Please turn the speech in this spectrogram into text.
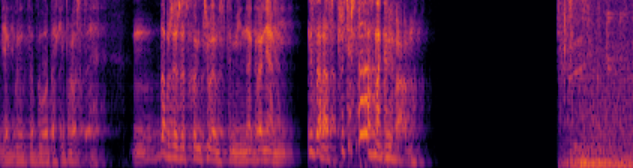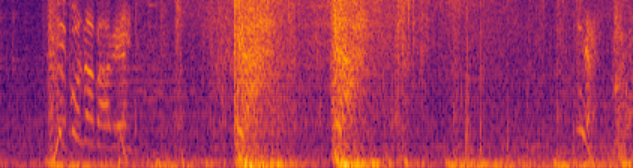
jakby to było takie proste. Dobrze, że skończyłem z tymi nagraniami. Zaraz, przecież teraz nagrywam. I po zabawie! Nie.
